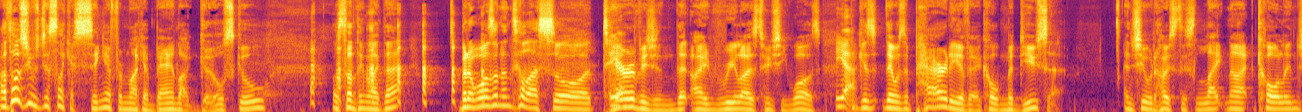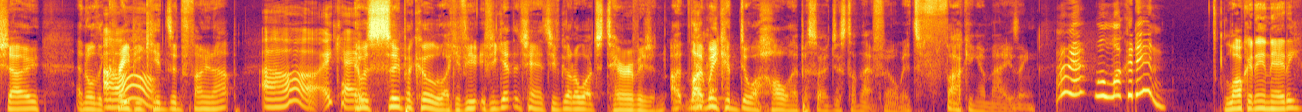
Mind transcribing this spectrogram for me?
I thought she was just like a singer from like a band like Girlschool or something like that. But it wasn't until I saw Terrorvision that I realized who she was. Yeah. Because there was a parody of her called Medusa and she would host this late night call in show and all the creepy Oh. kids would phone up. Oh, okay. It was super cool. Like if you if you get the chance, you've got to watch Terrorvision. I, like we could do a whole episode just on that film. It's fucking amazing. okay. Well, lock it in. Lock it in, Eddie.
